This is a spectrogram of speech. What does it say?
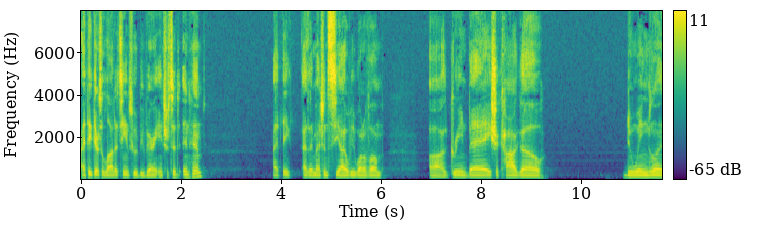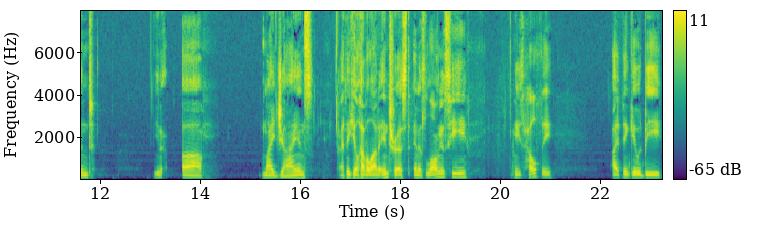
I think there's a lot of teams who would be very interested in him. I think, as I mentioned, Seattle will be one of them. Uh, Green Bay, Chicago, New England. You know, uh, my Giants. I think he'll have a lot of interest, and as long as he he's healthy, I think it would be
